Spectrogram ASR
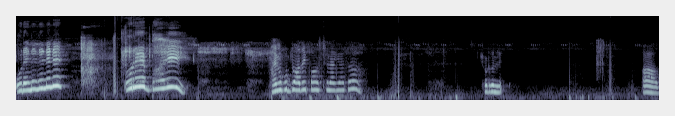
अरे नहीं नहीं नहीं अरे भाई। भाई, मैं कुछ ज़्यादा ही पास चला गया था। शॉटगन ले। आओ।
